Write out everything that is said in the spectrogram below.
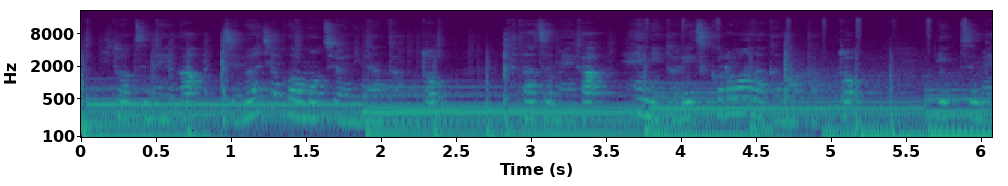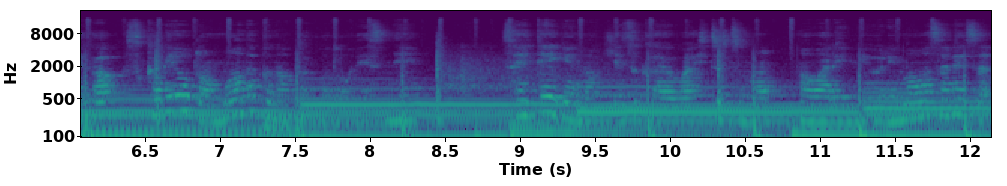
1つ目が自分軸を持つようになったこと。2つ目が変に取り繕わなくなったこと。3つ目が好かれようと思わなくなったことですね。最低限の気遣いはしつつも周りに振り回されず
